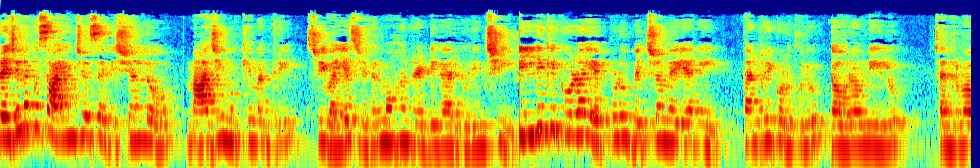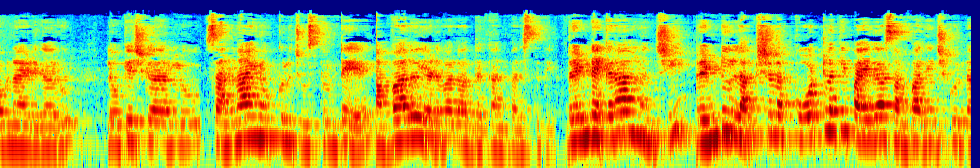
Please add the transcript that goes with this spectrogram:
ప్రజలకు సాయం చేసే విషయంలో మాజీ ముఖ్యమంత్రి శ్రీ వైఎస్ జగన్మోహన్ రెడ్డి గారి గురించి పిల్లికి కూడా ఎప్పుడు బిచ్చం వేయని తండ్రి కొడుకులు గౌరవనీయులు చంద్రబాబు నాయుడు గారు లోకేష్ గారు సన్నాయి నొక్కులు చూస్తుంటే అవ్వాలో ఎడవాలో అద్దకాని పరిస్థితి. రెండు ఎకరాల నుంచి రెండు లక్షల కోట్లకి పైగా సంపాదించుకున్న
